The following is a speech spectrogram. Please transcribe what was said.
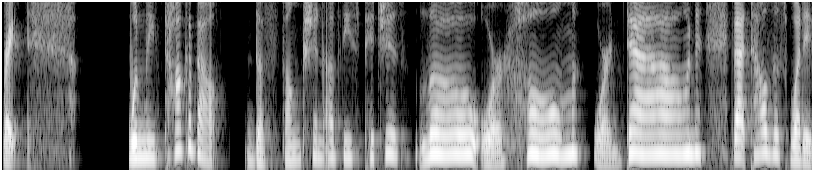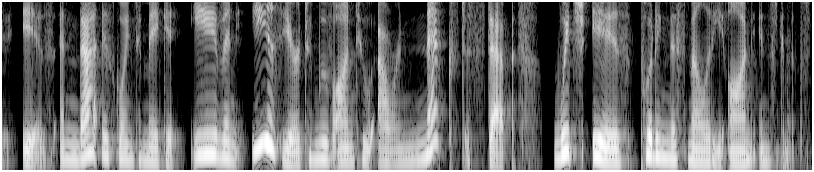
right? When we talk about the function of these pitches, low or home or down, that tells us what it is. And that is going to make it even easier to move on to our next step, which is putting this melody on instruments.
